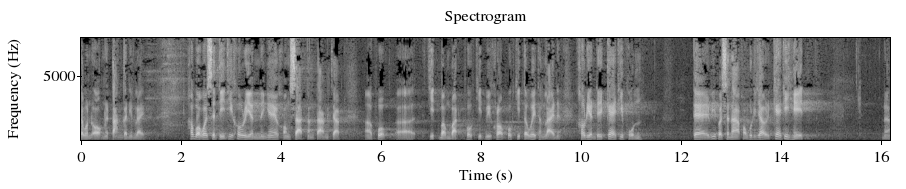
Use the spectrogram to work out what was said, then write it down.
ตะวันออกเนี่ยต่างกันอย่างไรเขาบอกว่าสติที่เขาเรียนในแง่ของศาสตร์ต่าง ๆ จากพวกจิตบำบัด พวกจิตวิเคราะห์พวกจิตเวททั้งหลายเนี่ยเขาเรียนได้แก้ที่ผล แต่วิปัสสนาของพุทธเจ้าแก้ที่เหตุนะ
